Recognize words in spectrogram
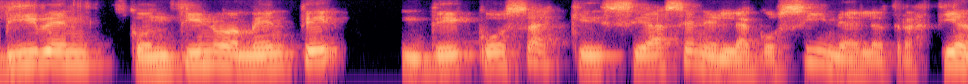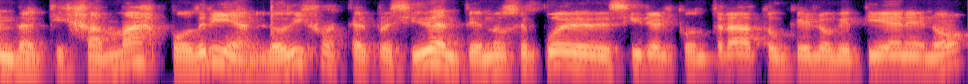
viven continuamente de cosas que se hacen en la cocina, en la trastienda, que jamás podrían, lo dijo hasta el presidente, no se puede decir el contrato, qué es lo que tiene, ¿no?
